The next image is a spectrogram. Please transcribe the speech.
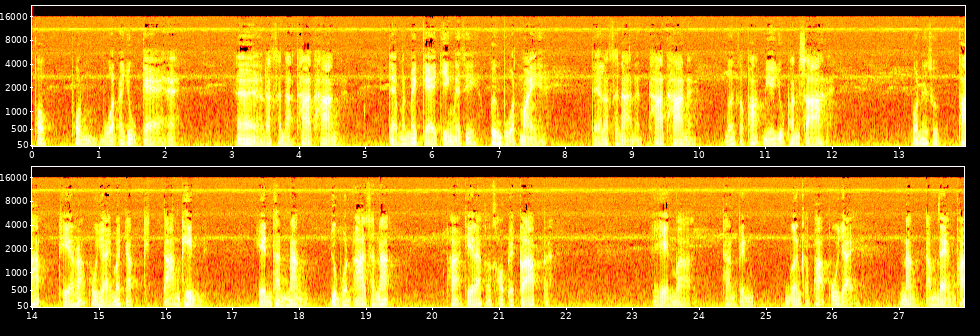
เพราะพลบวชอายุแก่ฮะลักษณะท่าทาง แต่มันไม่แก่จริงเลยสิเพิ่งบวชใหม่ แต่ลักษณะนั้นท่าทางน่ะเหมือนกับพระมีอายุพรรษาผลในสุดพระเถระผู้ใหญ่มาจากต่างถิ่น เห็นท่านนั่งอยู่บนอาสนะ พระเถระก็เข้าไปกราบเห็นว่าท่านเป็นเหมือนกับพระผู้ใหญ่ นั่งตำแหน่งพระ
